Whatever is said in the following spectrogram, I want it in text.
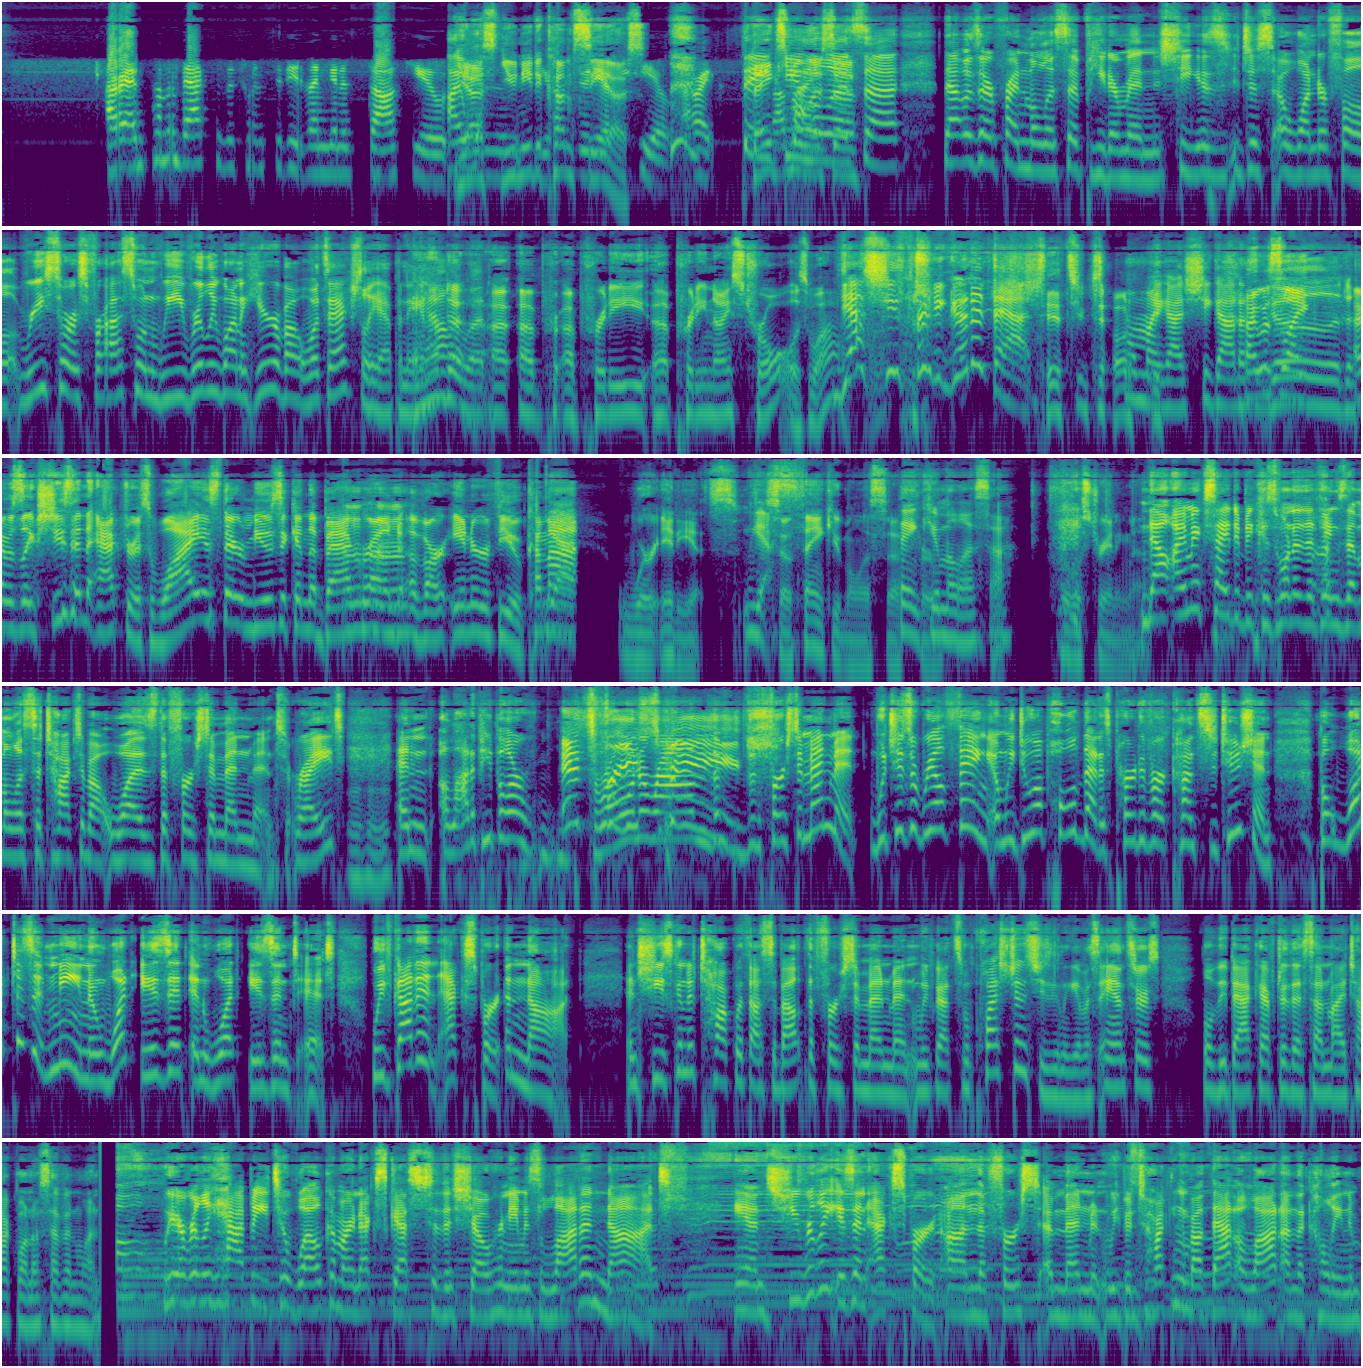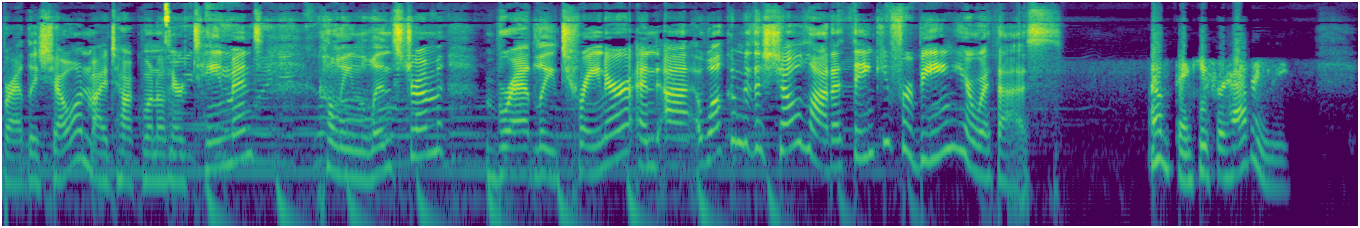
All right, I'm coming back to the Twin Cities. I'm going to stalk you. Yes, in you need to come see studio. us. You. All right. Thanks, you, Melissa. That was our friend Melissa Peterman. She is just a wonderful resource for us when we really want to hear about what's actually happening in And Hollywood. a, a, a, a pretty, a pretty nice troll as well. yes, she's pretty good at that. Totally- Oh my gosh, she got us I was good. like, I was like, she's an actress. Why is there music in the background of our interview? Come Mm-hmm. Yeah. on, we're idiots. Yes. So thank you, Melissa. Thank for you, Melissa. Illustrating that. Now I'm excited because one of the things that Melissa talked about was the First Amendment, right? And a lot of people are Mm-hmm. It's throwing around the, the First Amendment, which is a real thing, and we do uphold that as part of our Constitution. But what does it mean, and what is it, and what isn't it? We've got an expert, and not, and she's going to talk with us about the First Amendment. We've got some questions. She's going to give us answers. We'll be back after this on My Talk 1071. We are really happy to welcome our next guest to the show. Her name is Lata Nott, and she really is an expert on the First Amendment. We've been talking about that a lot on the Colleen and Bradley show on My Talk 10 Entertainment. Colleen Lindstrom, Bradley Traynor, and uh, welcome to the show, Lata. Thank you for being here with us. Oh, thank you for having me.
